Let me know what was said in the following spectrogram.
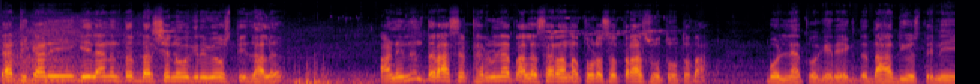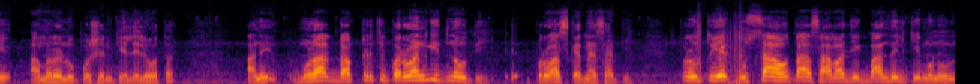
त्या ठिकाणी गेल्यानंतर दर्शन वगैरे व्यवस्थित झालं. आणि नंतर असं ठरविण्यात आलं सरांना थोडंसं त्रास होत होता बोलण्यात वगैरे एकदा दहा दिवस त्यांनी आमरण उपोषण केलेलं होतं. आणि मुळात डॉक्टरची परवानगीच नव्हती प्रवास करण्यासाठी. परंतु एक उत्साह होता सामाजिक बांधिलकी म्हणून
